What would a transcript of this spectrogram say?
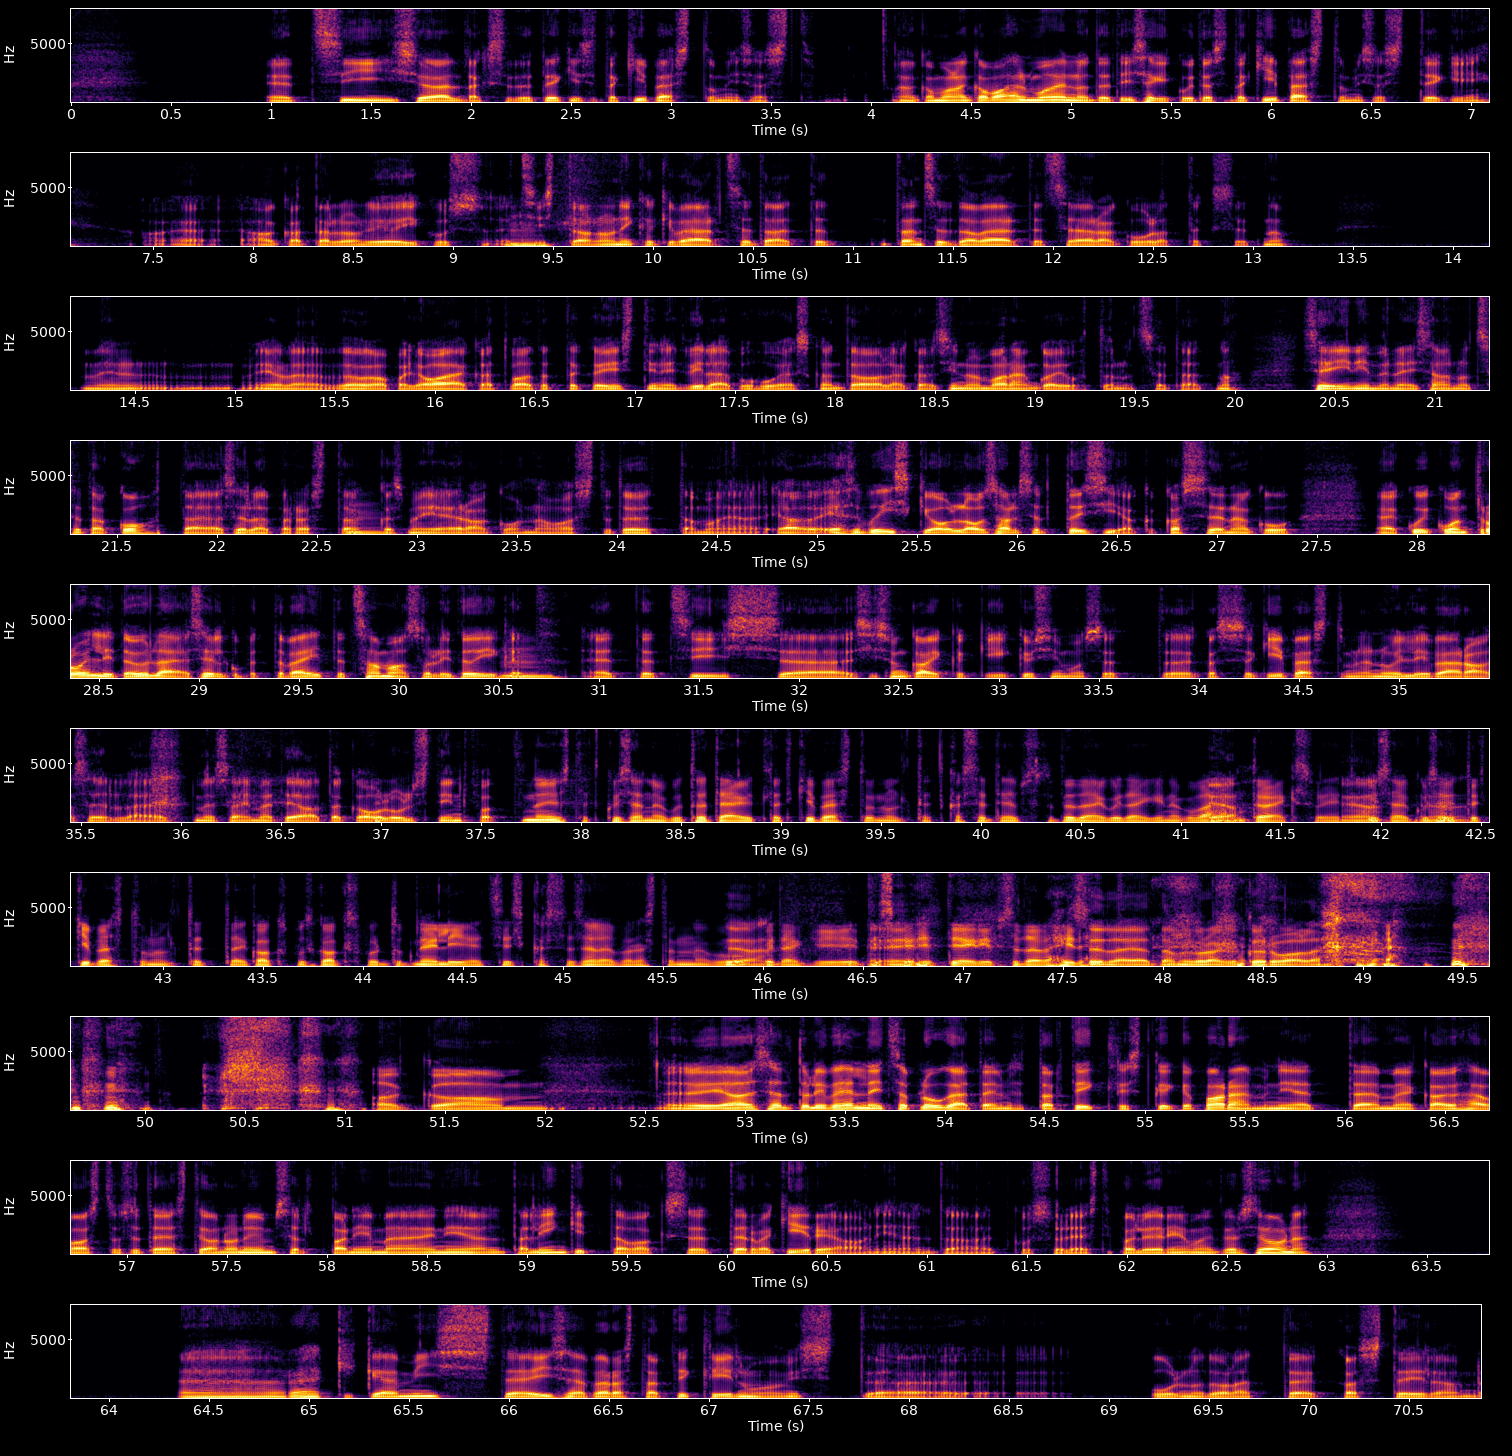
et siis öeldakse, ta tegi seda kibestumisest, aga ma olen ka vahel mõelnud, et isegi kui ta seda kibestumisest tegi, aga tal oli õigus, et mm. siis tal on ikkagi väärt seda, et ta on seda väärt, et see ära kuulatakse, et noh meil ei ole väga palju aega, et vaadata ka Eesti neid vilepuhuja skandaale, aga siin on varem ka juhtunud seda, et noh, see inimene ei saanud seda kohta ja sellepärast ta mm. hakkas meie erakonna vastu töötama ja, ja, ja see võiski olla osaliselt tõsi, aga kas see nagu, kui kontrollida üle ja selgub, et ta väited samas olid õiged mm., et, et siis, siis on ka ikkagi küsimus, et kas see kibestumine nullib ära selle, et me saime teada ka olulist infot. no just, et kui sa nagu tõde ütled kibestunult, et kas see teeb seda tõde kuidagi nagu vähem ja, tõeks või et ja, kui sa, kui ja. sa ütled kibestunult, et kaks pluss kaks võrdub neli, et siis kas see sellepärast on nagu ja, kuidagi diskrediteerib seda väidet? selle jätame praegu kõrvale aga ja sealt tuli veel, neid saab lugeda ilmselt artiklist kõige paremini, et me ka ühe vastuse täiesti anonüümselt panime nii-öelda lingitavaks terve kirja nii-öelda, et kus oli hästi palju erinevaid versioone. Rääkige, mis te ise pärast artikli ilmumist kuulnud olete, kas teile on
